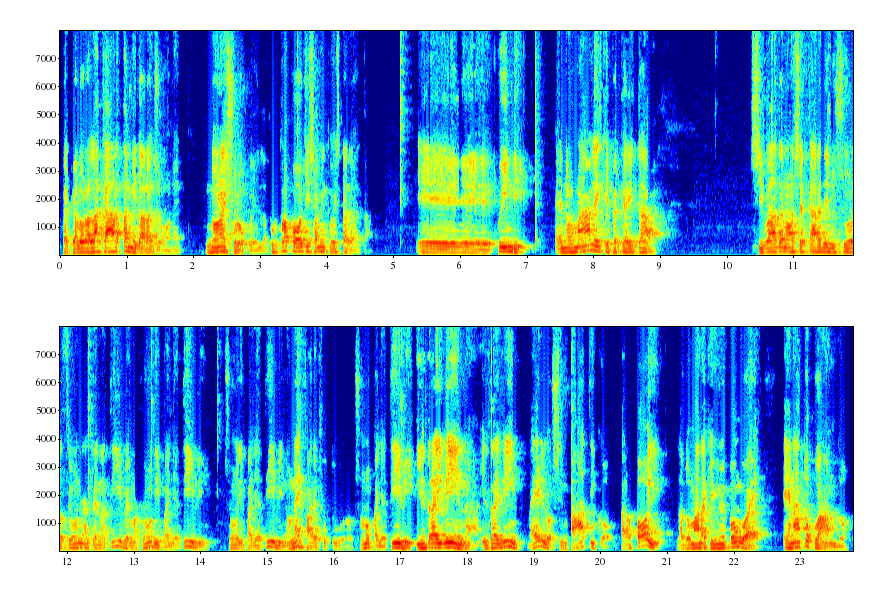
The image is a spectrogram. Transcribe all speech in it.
Perché allora la carta mi dà ragione. Non è solo quella. Purtroppo oggi siamo in questa realtà. E quindi è normale che per carità si vadano a cercare delle soluzioni alternative, ma sono dei palliativi, sono dei palliativi, non è fare futuro, sono palliativi. Il drive-in, il drive-in, bello, simpatico, però poi la domanda che io mi pongo è, è nato quando?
